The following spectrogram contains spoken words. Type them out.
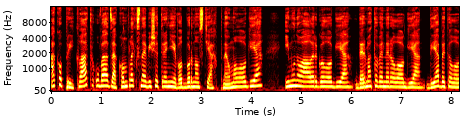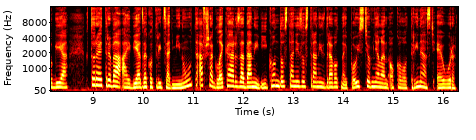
Ako príklad uvádza komplexné vyšetrenie v odbornostiach pneumológia, imunoalergológia, dermatovenerológia, diabetológia, ktoré trvá aj viac ako 30 minút, avšak lekár za daný výkon dostane zo strany zdravotnej poisťovne len okolo 13 eur.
